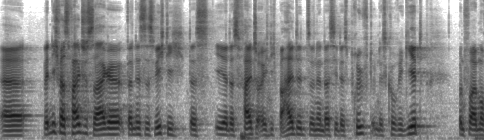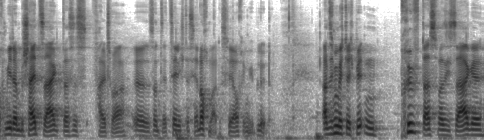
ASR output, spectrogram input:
Äh, wenn ich was Falsches sage, dann ist es wichtig, dass ihr das Falsche euch nicht behaltet, sondern dass ihr das prüft und es korrigiert und vor allem auch mir dann Bescheid sagt, dass es falsch war. Äh, sonst erzähle ich das ja nochmal, das wäre auch irgendwie blöd. Also ich möchte euch bitten, prüft das, was ich sage,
